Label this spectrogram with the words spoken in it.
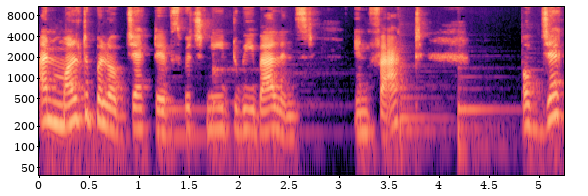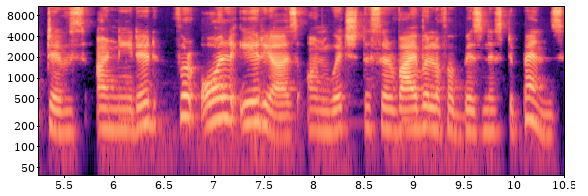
and multiple objectives which need to be balanced. In fact, Objectives are needed for all areas on which the survival of a business depends.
